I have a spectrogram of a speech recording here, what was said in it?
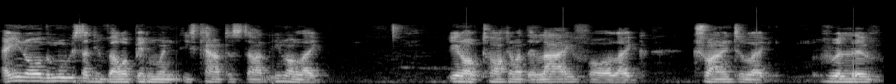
And you know the movie start developing when these characters start, you know, like you know talking about their life or like trying to like relive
